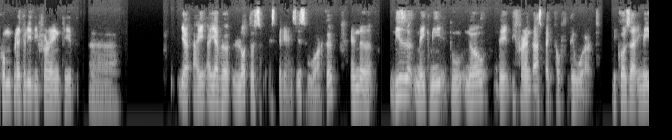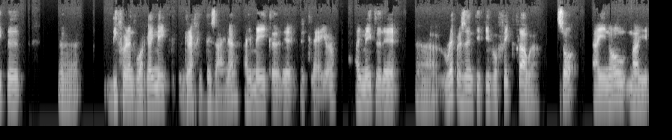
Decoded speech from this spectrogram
completely different. Uh, yeah, I, I have a lot of experiences work, and uh, these make me to know the different aspect of the world because I made the uh, different work. I make graphic designer. I make uh, the, the player. I make the uh, representative of fake flower. So I know my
